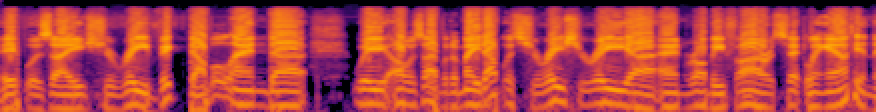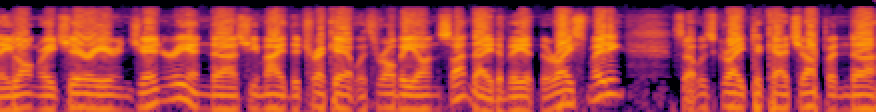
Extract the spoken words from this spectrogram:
It was a Cherie Vic double, and uh, we I was able to meet up with Cherie. Cherie uh, and Robbie Farr are settling out in the Longreach area in January, and uh, she made the trek out with Robbie on Sunday to be at the race meeting. So it was great to catch up and uh,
